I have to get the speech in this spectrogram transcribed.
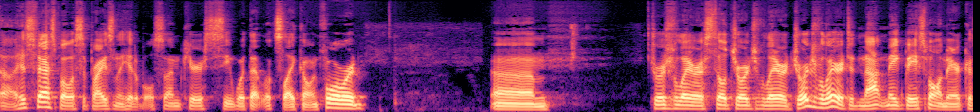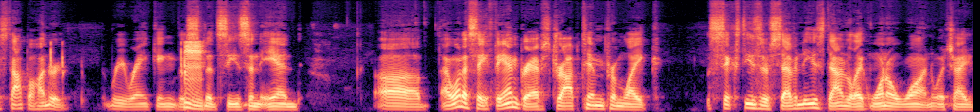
Uh, his fastball was surprisingly hittable, so I'm curious to see what that looks like going forward. Um, George Valera is still George Valera. George Valera did not make Baseball America's top 100 re-ranking this Hmm. midseason, and uh, I want to say Fangraphs dropped him from like 60s or 70s down to like 101, which I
